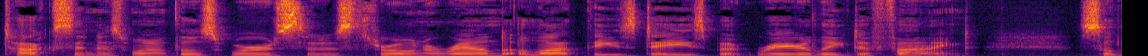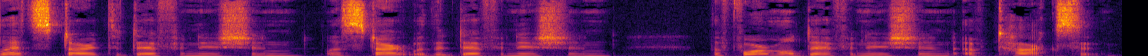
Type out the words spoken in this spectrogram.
Toxin is one of those words that is thrown around a lot these days but rarely defined. So let's start the definition. Let's start with the definition, the formal definition of toxin.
